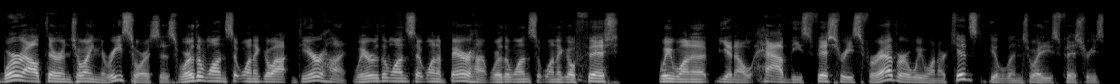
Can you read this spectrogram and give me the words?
We're out there enjoying the resources. We're the ones that want to go out deer hunt. We're the ones that want to bear hunt. We're the ones that want to go fish. We want to, you know, have these fisheries forever. We want our kids to be able to enjoy these fisheries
